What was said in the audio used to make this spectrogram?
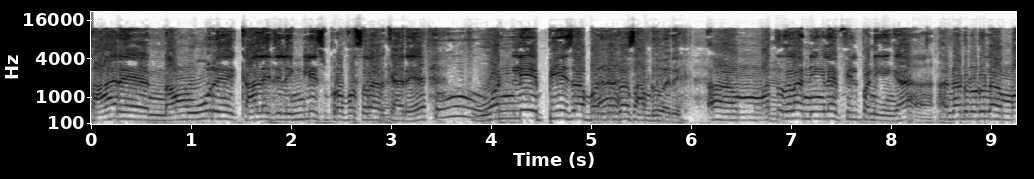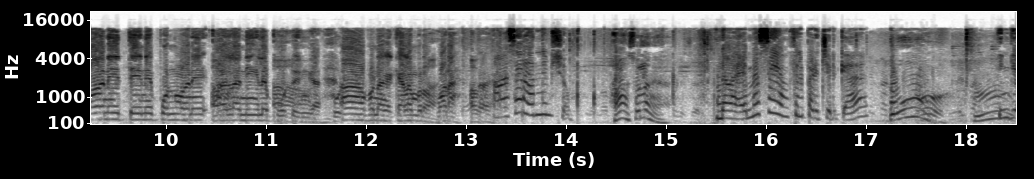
சாரு நம்ம ஊரு காலேஜ்ல இங்கிலீஷ் ப்ரொஃபஸரா இருக்காரு. ஒன்லி பீஸா பர்கர் தான் சாப்பிடுவாரு. மத்ததெல்லாம் நீங்களே ஃபில் பண்ணிக்கங்க. நடு நடுவுல மானே தேனே பொன்மானே அதெல்லாம் நீங்களே போட்டுக்கங்க. அப்ப நாங்க கிளம்புறோம். வாடா. சார் ஒரு நிமிஷம். சொல்லுங்க. நான் எம்எஸ்சி எம்ஃபில் படிச்சிருக்கேன். ஓ. இங்க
